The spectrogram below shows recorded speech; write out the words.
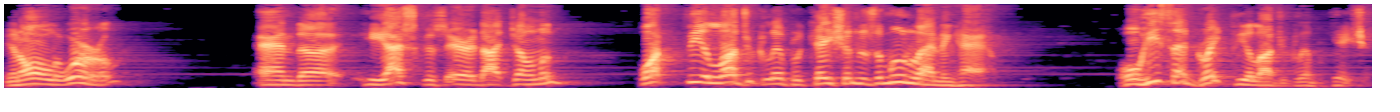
in all the world. And uh, he asked this erudite gentleman, What theological implication does the moon landing have? Oh, he said great theological implication.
